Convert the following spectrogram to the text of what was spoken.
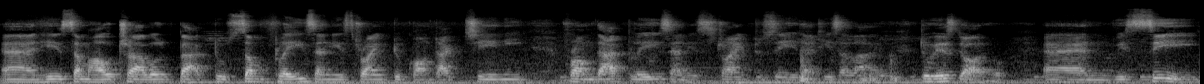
And he somehow traveled back to some place and he's trying to contact Jenny from that place and he's trying to say that he's alive to his daughter. And we see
